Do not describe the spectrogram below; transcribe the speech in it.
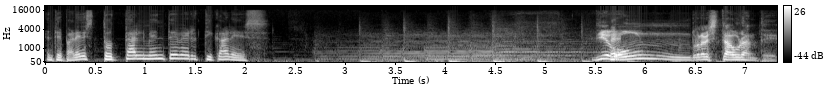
entre paredes totalmente verticales. Diego, Pero- un restaurante.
